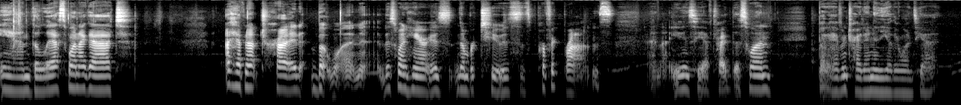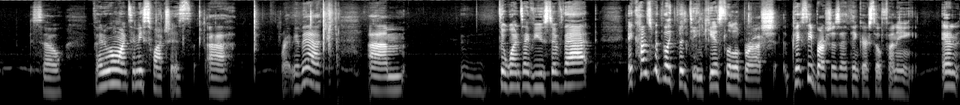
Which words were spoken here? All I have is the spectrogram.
And the last one I got, I have not tried but one. This one here is number two. This is Perfect Bronze. And you can see I've tried this one, but I haven't tried any of the other ones yet. So, if anyone wants any swatches, uh, write me back. Um, the ones I've used of that, it comes with like the dinkiest little brush. Pixi brushes I think are so funny. And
